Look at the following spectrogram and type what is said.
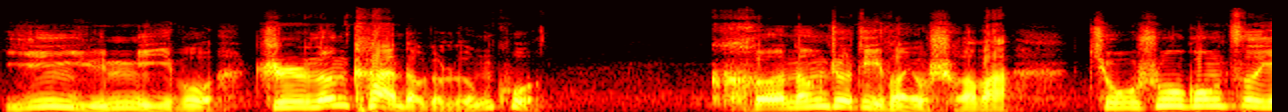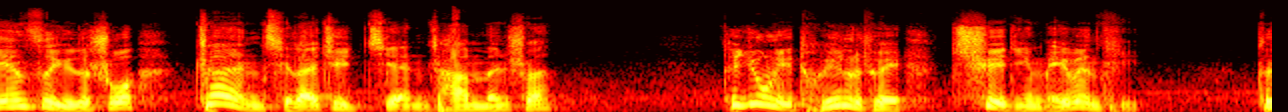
阴云密布，只能看到个轮廓。可能这地方有蛇吧？九叔公自言自语地说：“站起来去检查门栓。”他用力推了推，确定没问题。他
